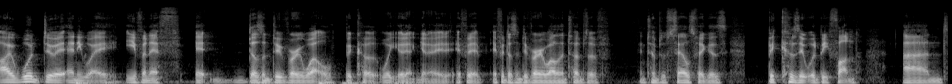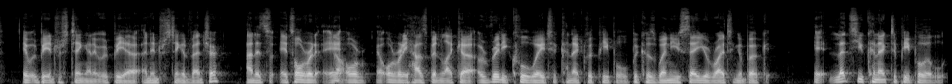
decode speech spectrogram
I would do it anyway, even if it doesn't do very well because well, you know if it if it doesn't do very well in terms of in terms of sales figures, because it would be fun and it would be interesting and it would be a, an interesting adventure. And it's it's already it, already has been like a, a really cool way to connect with people because when you say you're writing a book, it lets you connect to people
